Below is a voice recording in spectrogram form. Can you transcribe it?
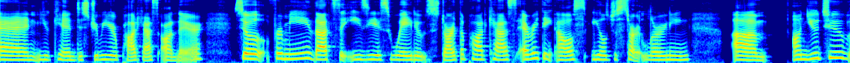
and you can distribute your podcast on there. So for me, that's the easiest way to start the podcast. Everything else, you'll just start learning. Um, on YouTube,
